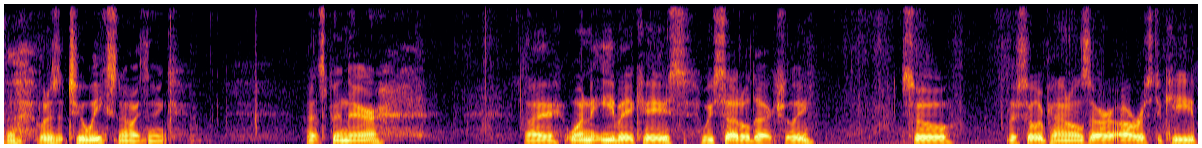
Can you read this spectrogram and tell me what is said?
uh, what is it, two weeks now, I think. That's been there. I won the eBay case. We settled actually. So the solar panels are ours to keep.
